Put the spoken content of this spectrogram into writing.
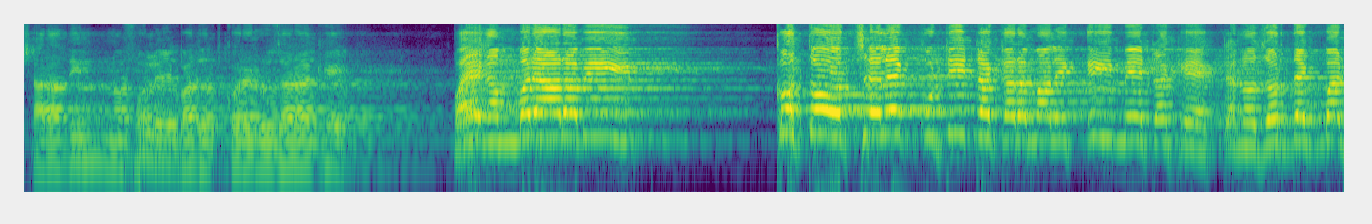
সারাদিন নফলে ইবাদত করে রোজা রাখে। পায়গাম্বরে আরবি, কত ছেলে কোটি টাকার মালিক এই মেয়েটাকে একটা নজর দেখবার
